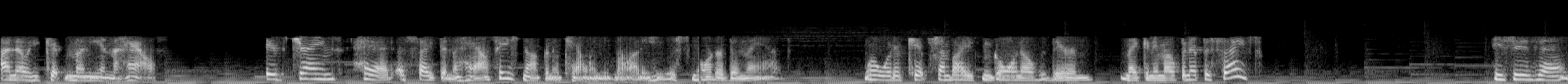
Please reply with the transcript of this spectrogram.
I know he kept money in the house. If James had a safe in the house, he's not going to tell anybody. He was smarter than that. What would have kept somebody from going over there and making him open up a safe? He says, uh,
